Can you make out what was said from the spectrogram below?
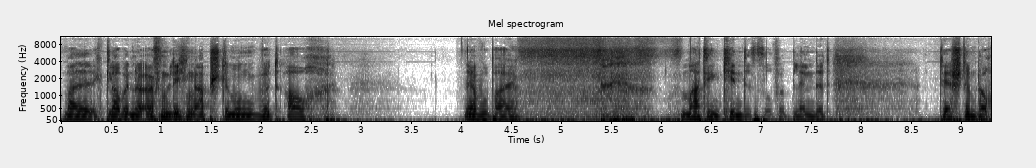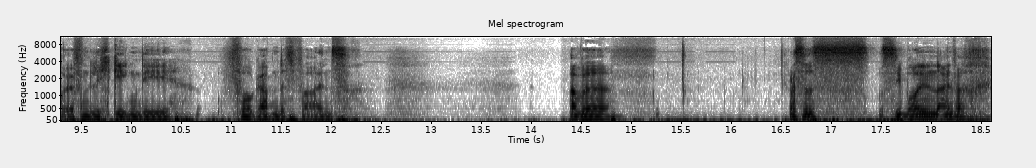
weil ich glaube, in der öffentlichen Abstimmung wird auch, ja, wobei, Martin Kind ist so verblendet, der stimmt auch öffentlich gegen die Vorgaben des Vereins. Aber also es, sie wollen einfach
